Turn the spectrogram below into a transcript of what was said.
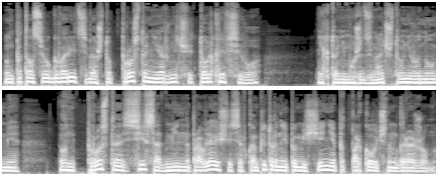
Он пытался уговорить себя, что просто нервничает только и всего — Никто не может знать, что у него на уме. Он просто сис-админ, направляющийся в компьютерные помещения под парковочным гаражом.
